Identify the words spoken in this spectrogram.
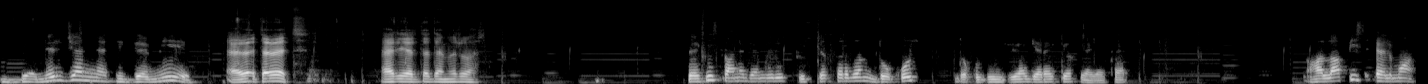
Demir cenneti demir. Evet evet. Her yerde demir var. 8 tane demir üst üste kırdım. 9. 9.ya gerek yok ya yeter. Aha lapis elma.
